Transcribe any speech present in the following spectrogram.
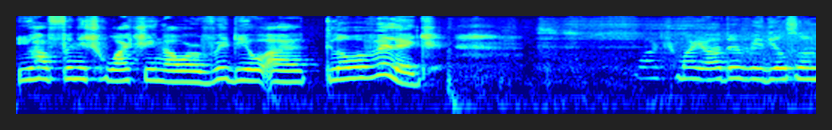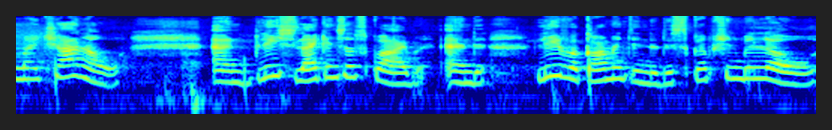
you have finished watching our video at Global Village. Watch my other videos on my channel. And please like and subscribe and leave a comment in the description below.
